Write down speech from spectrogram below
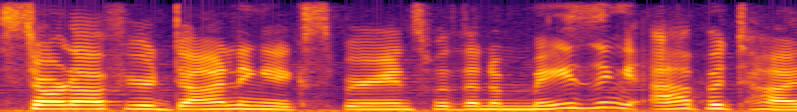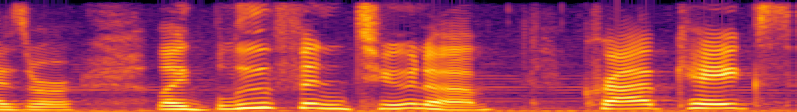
Start off your dining experience with an amazing appetizer like bluefin tuna. Crab cakes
